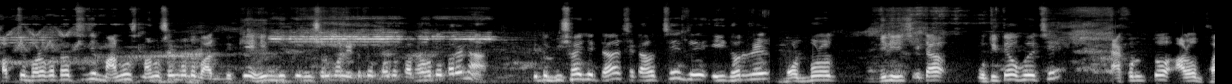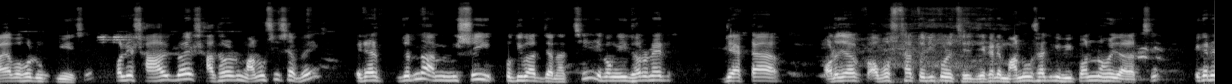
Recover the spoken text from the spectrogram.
সবচেয়ে বড় কথা হচ্ছে যে মানুষ মানুষের মতো বাঁচবে কে হিন্দু, কে মুসলমান, এটা তো কোনো কথা হতে পারে না। কিন্তু বিষয় যেটা, সেটা হচ্ছে যে এই ধরনের বড় বড় জিনিস, এটা অতীতেও হয়েছে, এখন তো আরও ভয়াবহ রূপ নিয়েছে। ফলে স্বাভাবিকভাবে সাধারণ মানুষ হিসাবে এটার জন্য আমি নিশ্চয়ই প্রতিবাদ জানাচ্ছি এবং এই ধরনের যে একটা অরাজক অবস্থা তৈরি করেছে, যেখানে মানুষ আজকে বিপন্ন হয়ে দাঁড়াচ্ছে, এখানে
